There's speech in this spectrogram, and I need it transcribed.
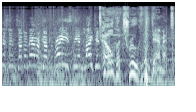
Citizens of America praise the enlightened... Tell the truth, damn it!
